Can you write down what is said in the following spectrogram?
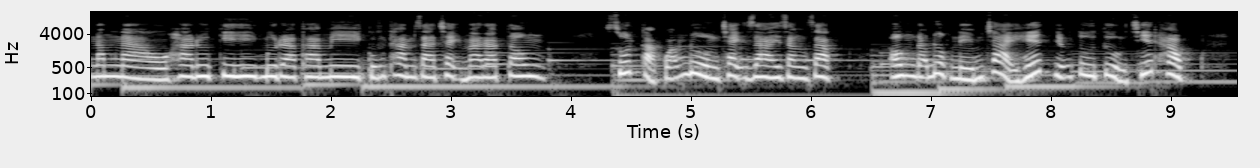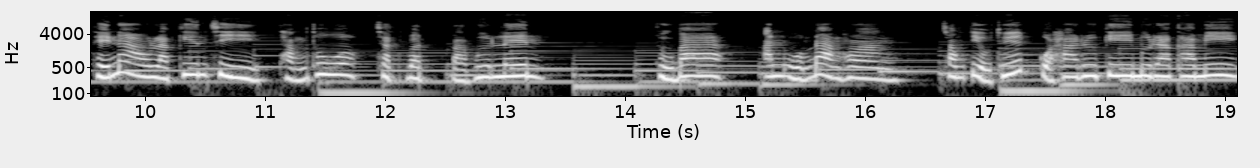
Năm nào Haruki Murakami cũng tham gia chạy marathon. Suốt cả quãng đường chạy dài răng rặc, ông đã được nếm trải hết những tư tưởng triết học, thế nào là kiên trì, thắng thua, chật vật và vươn lên. Thứ ba, ăn uống đàng hoàng. Trong tiểu thuyết của Haruki Murakami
